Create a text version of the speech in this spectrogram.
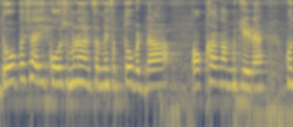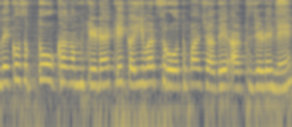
ਦੋ ਭਾਸ਼ਾਈ ਕੋਸ਼ ਬਣਾਉਣ ਸਮੇਂ ਸਭ ਤੋਂ ਵੱਡਾ ਔਖਾ ਕੰਮ ਕਿਹੜਾ ਹੈ ਹੁਣ ਦੇਖੋ ਸਭ ਤੋਂ ਔਖਾ ਕੰਮ ਕਿਹੜਾ ਹੈ ਕਿ ਕਈ ਵਾਰ ਸਰੋਤ ਭਾਸ਼ਾ ਦੇ ਅਰਥ ਜਿਹੜੇ ਨੇ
